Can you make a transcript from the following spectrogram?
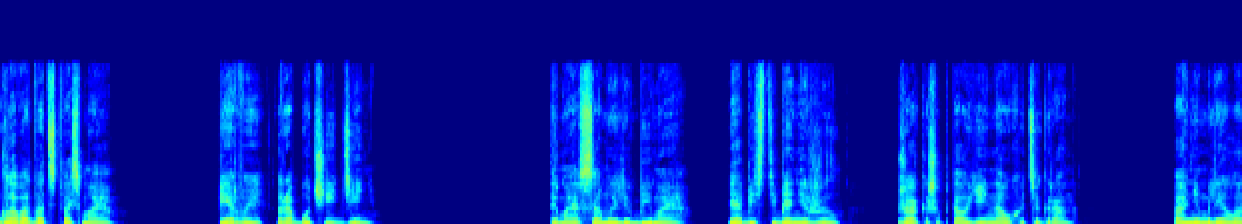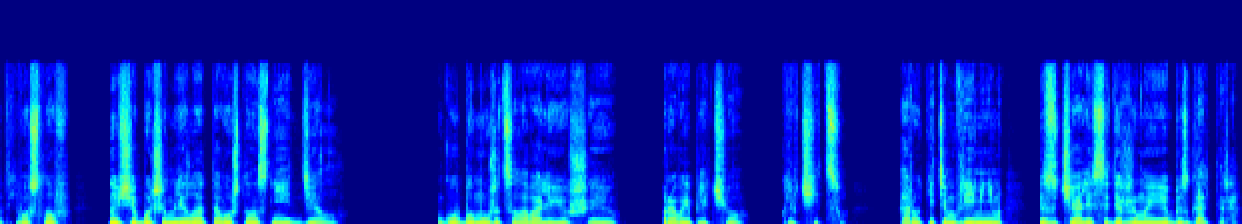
Глава 28. Первый рабочий день. «Ты моя самая любимая. Я без тебя не жил», — жарко шептал ей на ухо Тигран. Аня млела от его слов, но еще больше млела от того, что он с ней делал. Губы мужа целовали ее шею, правое плечо, ключицу, а руки тем временем изучали содержимое ее бюстгальтера.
